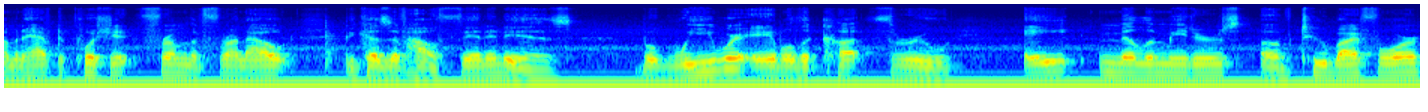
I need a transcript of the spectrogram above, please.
I'm going to have to push it from the front out because of how thin it is. But we were able to cut through 8 millimeters of 2x4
